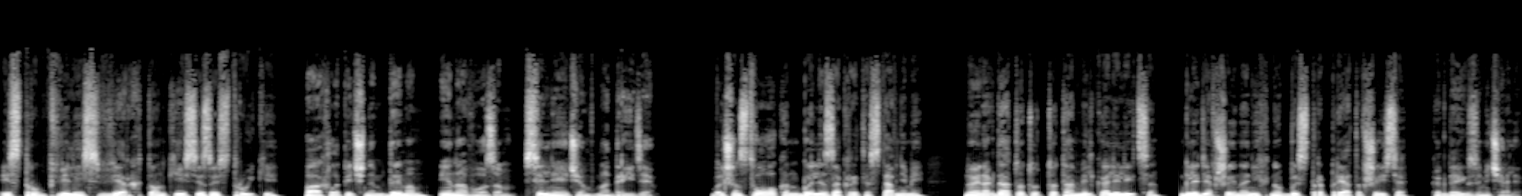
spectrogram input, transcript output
Из труб велись вверх тонкие сизые струйки, пахло печным дымом и навозом, сильнее, чем в Мадриде. Большинство окон были закрыты ставнями, но иногда то тут, то там мелькали лица, глядевшие на них, но быстро прятавшиеся, когда их замечали.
